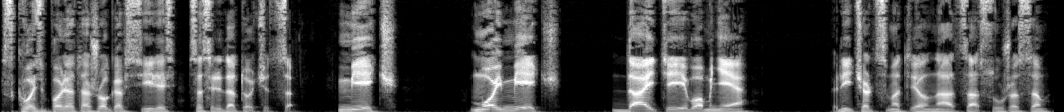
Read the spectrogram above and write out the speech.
сквозь боль от ожогов силясь сосредоточиться. «Меч! Мой меч! Дайте его мне!» Ричард смотрел на отца с ужасом,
